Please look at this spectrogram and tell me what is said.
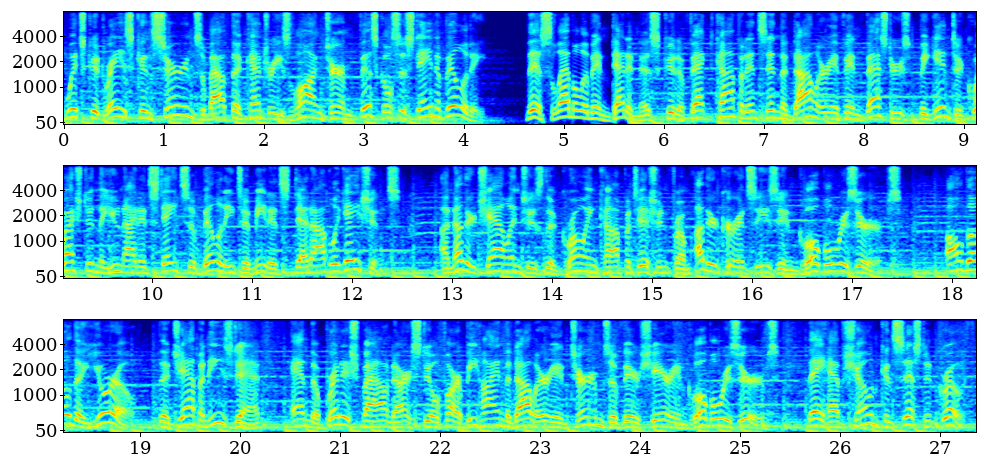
which could raise concerns about the country's long term fiscal sustainability. This level of indebtedness could affect confidence in the dollar if investors begin to question the United States' ability to meet its debt obligations. Another challenge is the growing competition from other currencies in global reserves. Although the euro, the Japanese yen, and the British pound are still far behind the dollar in terms of their share in global reserves, they have shown consistent growth.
